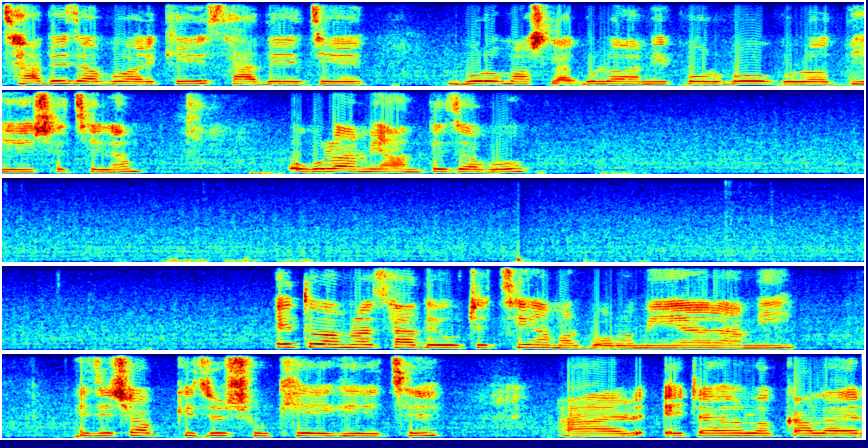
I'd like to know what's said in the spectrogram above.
ছাদে যাব আর কি। ছাদে যে গুঁড়ো মশলাগুলো আমি করব, ওগুলো দিয়ে এসেছিলাম। ওগুলো আমি আনতে যাব। এই তো আমরা ছাদে উঠেছি, আমার বড় মেয়ে আর আমি। এই যে সব কিছু শুকিয়ে গিয়েছে। আর এটা হলো কালার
